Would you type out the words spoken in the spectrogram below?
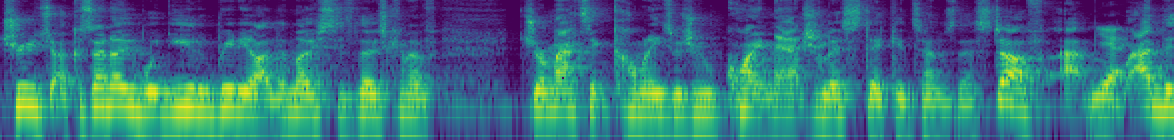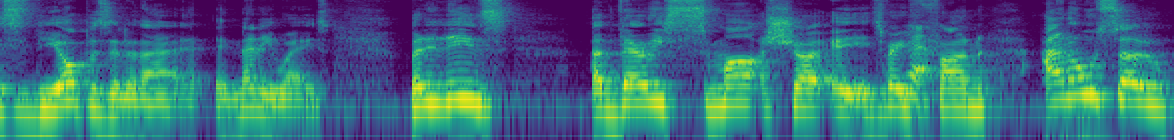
true? Because I know what you really like the most is those kind of dramatic comedies, which are quite naturalistic in terms of their stuff. Uh, Yeah. And this is the opposite of that in many ways. But it is a very smart show. It's very Yeah. fun, and also,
